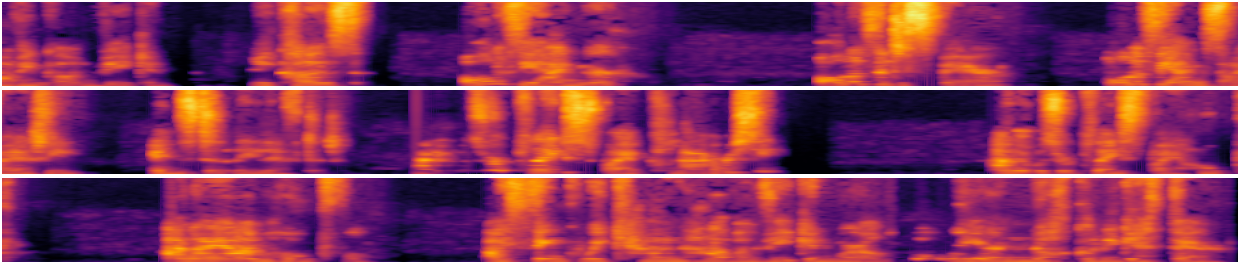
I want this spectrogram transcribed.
having gone vegan. Because all of the anger all of the despair all of the anxiety instantly lifted. And it was replaced by a clarity and it was replaced by hope. And i am hopeful. I think we can have a vegan world but we are not going to get there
